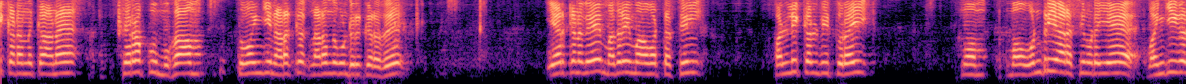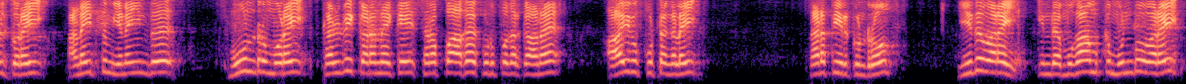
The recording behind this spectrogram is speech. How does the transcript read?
கடனுக்கான சிறப்பு முகாம் துவங்கி நடக்க நடந்து கொண்டிருக்கிறது. ஏற்கனவே மதுரை மாவட்டத்தில் பள்ளிக்கல்வித்துறை ம- ஒன்றிய அரசினுடைய வங்கிகள் துறை அனைத்தும் இணைந்து மூன்று முறை கல்வி கடனுக்கு சிறப்பாக கொடுப்பதற்கான ஆய்வுக் கூட்டங்களை நடத்தி இருக்கின்றோம். இதுவரை இந்த முகாமுக்கு முன்பு வரை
